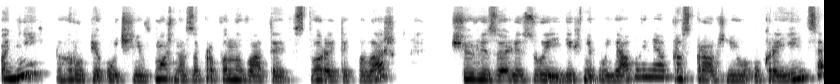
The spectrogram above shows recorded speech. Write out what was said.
одній групі учнів можна запропонувати створити колаж, що візуалізує їхнє уявлення про справжнього українця,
